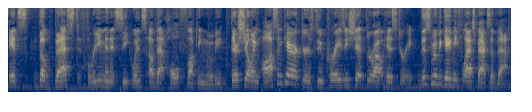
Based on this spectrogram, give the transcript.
It's the best three minute sequence of that whole fucking movie. They're showing awesome characters do crazy shit throughout history. This movie gave me flashbacks of that.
